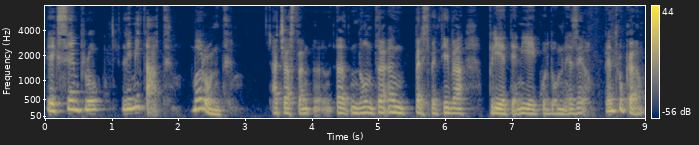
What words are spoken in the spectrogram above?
exemplu limitat, mărunt, această uh, nuntă în perspectiva prieteniei cu Dumnezeu. Pentru că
